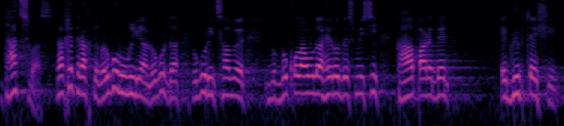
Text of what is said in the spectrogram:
დაცვას. ნახეთ რა ხდება, როგორ უვლიან, როგორ და როგორ იცავე მოკოლაულა ჰეროდეს მისი გააპარებენ ეგვიპტეში.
